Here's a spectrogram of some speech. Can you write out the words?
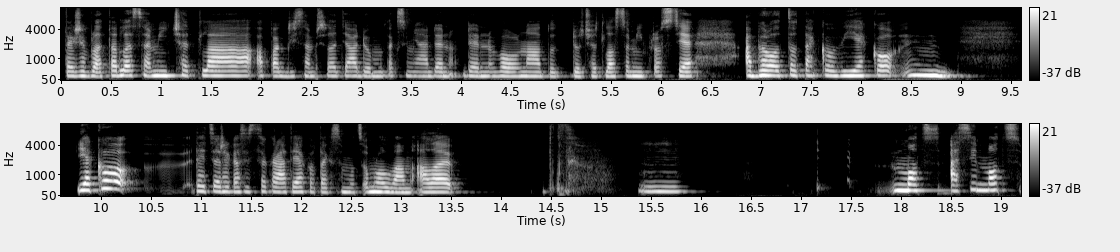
takže v letadle jsem ji četla a pak, když jsem přiletěla domů, tak jsem měla den, den volna, do, dočetla jsem ji prostě a bylo to takový jako, mm, jako, teď se řekla si stokrát jako, tak se moc omlouvám, ale Mm. moc, asi moc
